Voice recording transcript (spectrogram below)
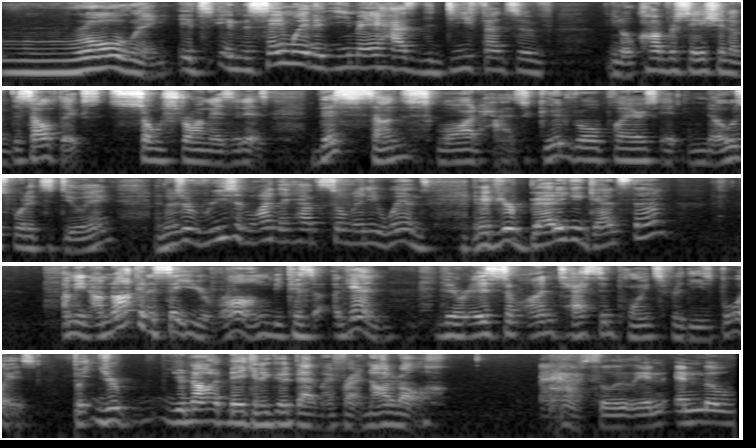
rolling. It's in the same way that Ime has the defensive, you know, conversation of the Celtics so strong as it is. This Suns squad has good role players. It knows what it's doing, and there's a reason why they have so many wins. And if you're betting against them, I mean, I'm not going to say you're wrong because again, there is some untested points for these boys. But you're you're not making a good bet, my friend. Not at all. Absolutely, and and the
